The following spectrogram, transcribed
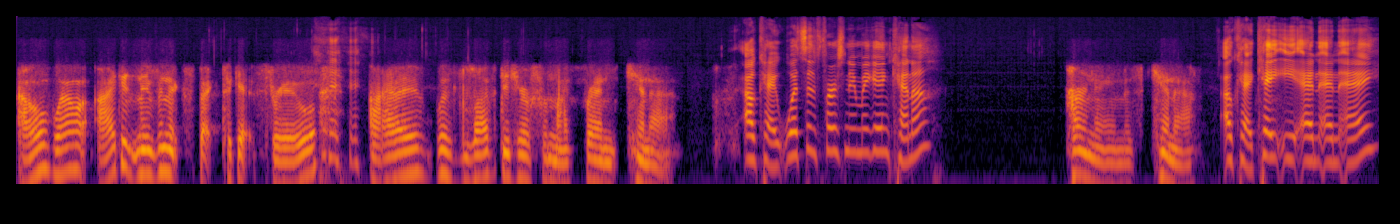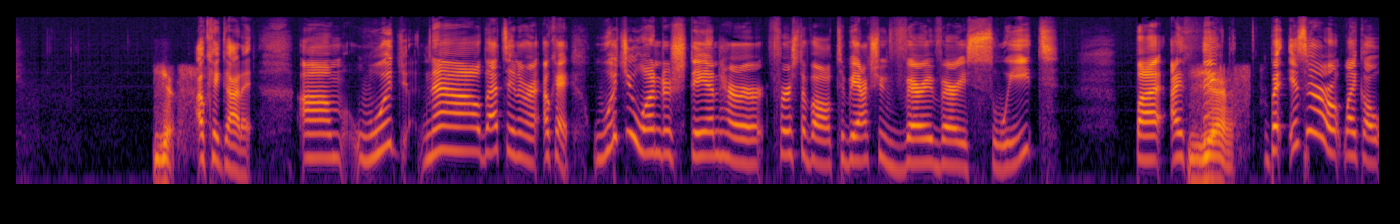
Oh, well, I didn't even expect to get through. I would love to hear from my friend Kenna. Okay, what's his first name again? Kenna? Her name is Kenna. Okay, K E N N A? Yes. Okay, got it. Um, would now that's interesting. Okay, would you understand her first of all to be actually very, very sweet? But I think, Yes. but is there like a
